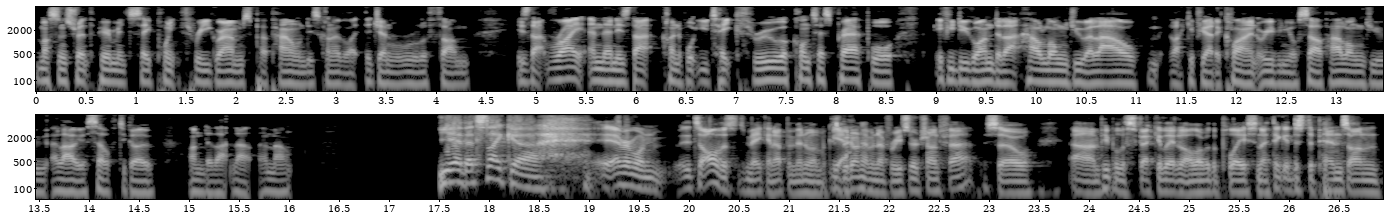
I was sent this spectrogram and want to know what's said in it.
muscle and strength pyramid say 0.3 grams per pound is kind of like the general rule of thumb. Is that right? And then is that kind of what you take through a contest prep? Or if you do go under that, how long do you allow, like if you had a client or even yourself, how long do you allow yourself to go under that amount? Yeah, that's like uh, everyone. It's all of us is making up a minimum because yeah. we don't have enough research on fat. So um, people have speculated all over the place, and I think it just depends on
